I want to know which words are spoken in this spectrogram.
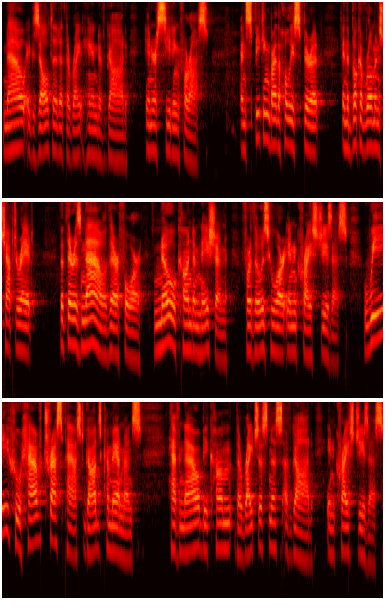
now exalted at the right hand of God, interceding for us, and speaking by the Holy Spirit in the book of Romans, chapter 8, that there is now, therefore, no condemnation for those who are in Christ Jesus. We who have trespassed God's commandments have now become the righteousness of God in Christ Jesus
